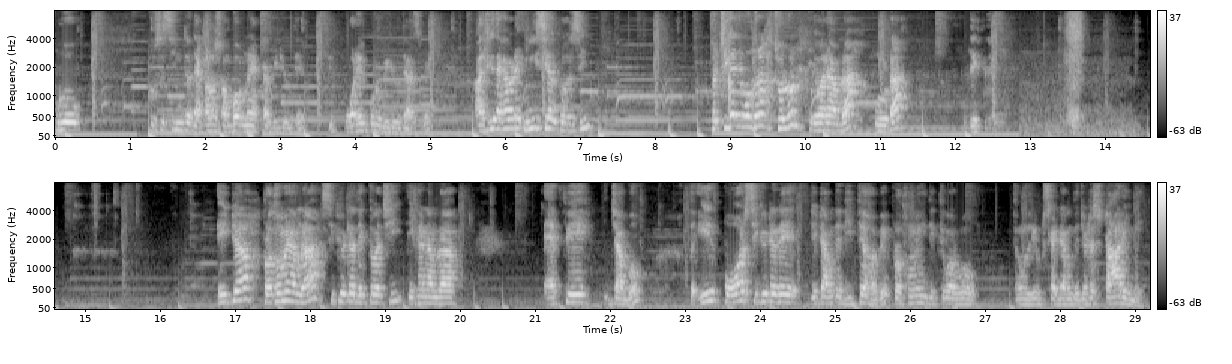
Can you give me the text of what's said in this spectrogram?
পুরো প্রসেসিংটা দেখানো সম্ভব নয় একটা ভিডিওতে পরের কোনো ভিডিওতে আসবে। আজকে দেখাবো একটা ইনিশিয়াল প্রসেসিং তো ঠিক আছে বন্ধুরা, চলুন, এবারে আমরা পুরোটা দেখতে এইটা প্রথমে আমরা সিকিউরিটা দেখতে পাচ্ছি। এখানে আমরা অ্যাপে যাব। তো এরপর সিকিউরিটারে যেটা আমাদের দিতে হবে, প্রথমেই দেখতে পারব এবং লেফট সাইডে আমাদের যেটা স্টার ইমেজ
